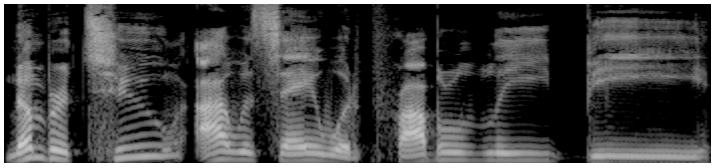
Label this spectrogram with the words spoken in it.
Number two, I would say would probably be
